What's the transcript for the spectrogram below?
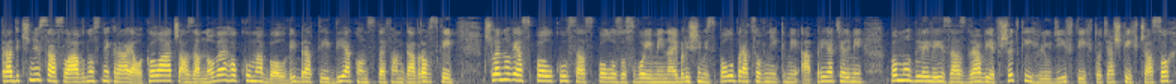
Tradične sa slávnostne krájal koláč a za nového kuma bol vybratý diakon Stefan Gavrovský. Členovia spolku sa spolu so svojimi najbližšími spolupracovníkmi a priateľmi pomodlili za zdravie všetkých ľudí v týchto ťažkých časoch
